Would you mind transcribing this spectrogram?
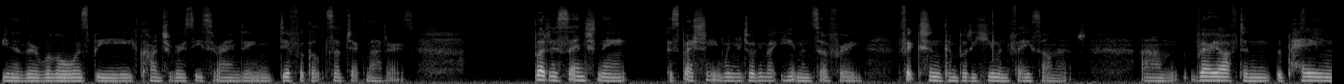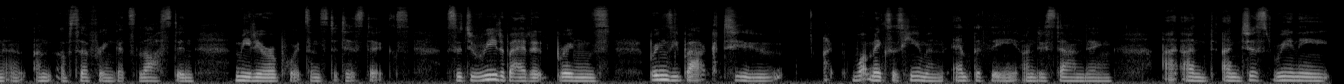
you know there will always be controversy surrounding difficult subject matters. But essentially, especially when you're talking about human suffering, fiction can put a human face on it. Um, very often, the pain of suffering gets lost in media reports and statistics. So to read about it brings brings you back to what makes us human: empathy, understanding, and and just really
